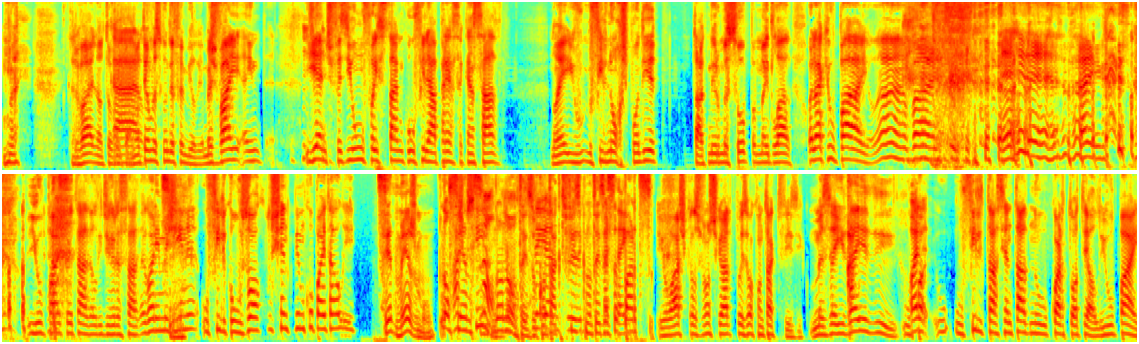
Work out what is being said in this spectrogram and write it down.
Não é? Trabalho, não estou a brincar, não tem uma segunda família, mas vai em... e antes fazia um FaceTime com o filho à pressa, cansado, não é? E o, o filho não respondia, está a comer uma sopa meio de lado. Olha aqui o pai, Ele, ah. É, vai. E o pai, coitado, ali desgraçado. Agora imagina o filho com os óculos, sente mesmo que o pai está ali. Sente mesmo? Não sente. sim. Não, não, Não tens o sente, contacto físico, não tens mas essa tem- parte. Eu acho que eles vão chegar depois ao contacto físico. Mas a ideia de o, Olha- pai- o- o filho está sentado no quarto do hotel e o pai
